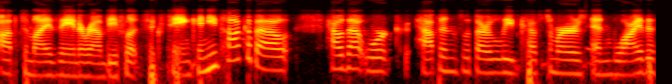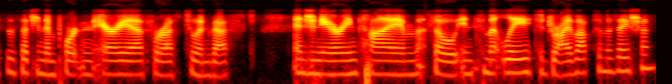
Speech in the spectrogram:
optimizing around bfloat 16. Can you talk about how that work happens with our lead customers and why this is such an important area for us to invest engineering time so intimately to drive optimization?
